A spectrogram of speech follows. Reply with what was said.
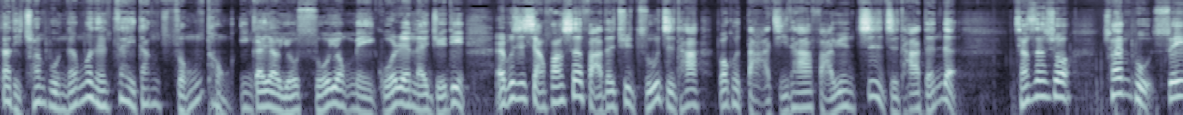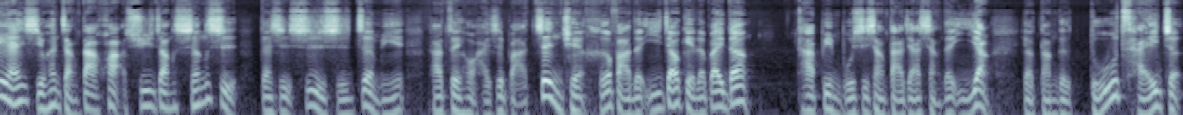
到底川普能不能再当总统，应该要由所有美国人来决定，而不是想方设法的去阻止他，包括打击他、法院制止他等等。强森说，川普虽然喜欢讲大话、虚张声势，但是事实证明，他最后还是把政权合法的移交给了拜登。他并不是像大家想的一样要当个独裁者，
